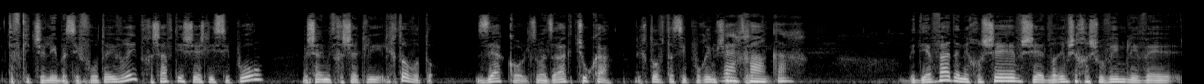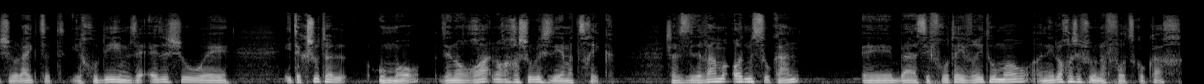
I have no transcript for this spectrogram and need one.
התפקיד שלי בספרות העברית, חשבתי שיש לי סיפור ושאני מתחשק לי לכתוב אותו. זה הכל, זאת אומרת, זה רק תשוקה, לכתוב את הסיפורים שהמצאתי. ואחר כך? בדיעבד אני חושב שהדברים שחשובים לי ושאולי קצת ייחודיים זה איזושהי אה, התעקשות על הומור. זה נורא נורא חשוב לי שזה יהיה מצחיק. עכשיו זה דבר מאוד מסוכן אה, בספרות העברית הומור, אני לא חושב שהוא נפוץ כל כך,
